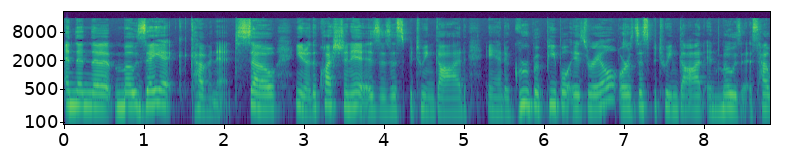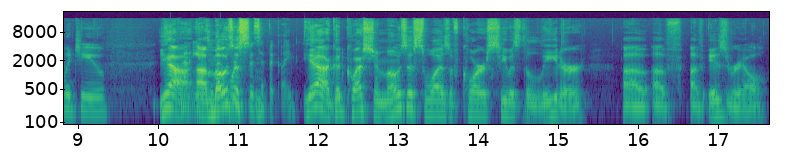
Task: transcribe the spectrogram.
and then the Mosaic covenant. So you know, the question is: Is this between God and a group of people, Israel, or is this between God and Moses? How would you? Yeah, uh, Moses specifically. Yeah, good question. Moses was, of course, he was the leader of of, of Israel,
